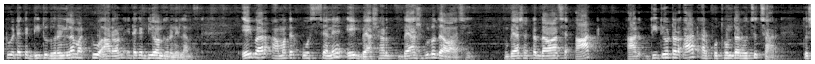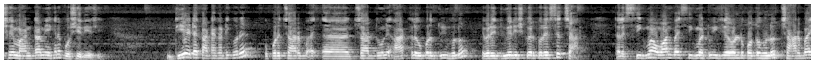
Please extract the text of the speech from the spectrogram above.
টু এটাকে ডি টু ধরে নিলাম, আর টু আর ওয়ান এটাকে ডি ওয়ান ধরে নিলাম। এইবার আমাদের কোশ্চেনে এই ব্যাসার, ব্যাসগুলো দেওয়া আছে। ব্যাস একটা দেওয়া আছে আট, আর দ্বিতীয়টার আট, আর প্রথমটার হচ্ছে চার। তো সেই মানটা আমি এখানে বসিয়ে দিয়েছি। দিয়ে এটা কাটাকাটি করে উপরে চার চার দুগুণে আট, তাহলে উপরে দুই হলো। এবার এই দুইয়ের স্কোয়ার করে এসছে চার। তাহলে sigma one by sigma two equal to কত হলো? চার বাই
